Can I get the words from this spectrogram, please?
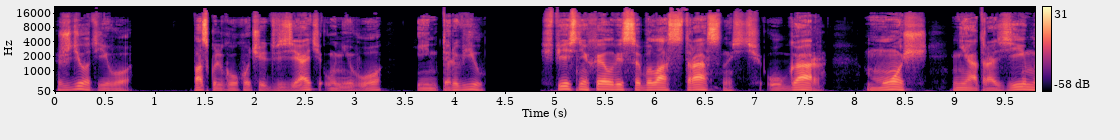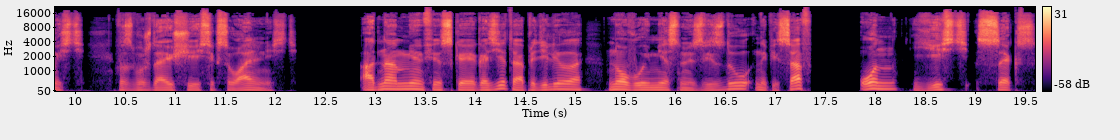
ждет его, поскольку хочет взять у него интервью. В песнях Элвиса была страстность, угар, мощь, неотразимость, возбуждающая сексуальность. Одна мемфисская газета определила новую местную звезду, написав «Он есть секс».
